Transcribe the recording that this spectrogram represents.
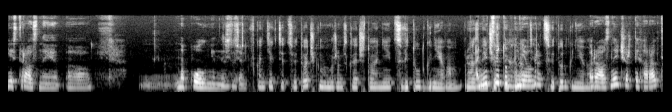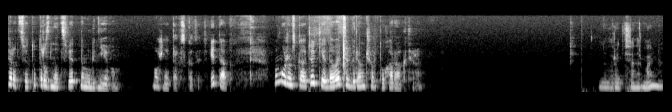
Есть разные а, Ну, наполненности. есть в контексте цветочка мы можем сказать, что они цветут гневом. Разные Они черты цветут гневом. характера цветут гневом. Разные черты характера цветут разноцветным гневом. Можно так сказать. Итак, мы можем сказать, окей, давайте уберем черту характера. Ну, вроде все нормально.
